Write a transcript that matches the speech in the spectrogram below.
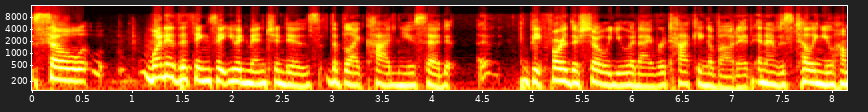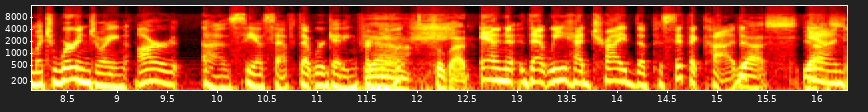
So, one of the things that you had mentioned is the black cod, and you said uh, before the show, you and I were talking about it, and I was telling you how much we're enjoying our uh, CSF that we're getting from yeah you. so glad And that we had tried the Pacific cod. yes yes And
